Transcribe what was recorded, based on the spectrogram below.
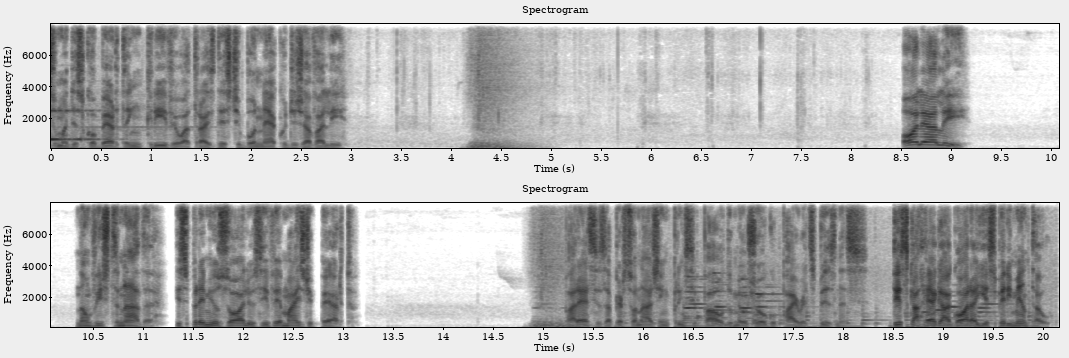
Eis uma descoberta incrível atrás deste boneco de javali. Olha ali. Não viste nada? Espreme os olhos e vê mais de perto. Pareces a personagem principal do meu jogo Pirates Business. Descarrega agora e experimenta-o.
